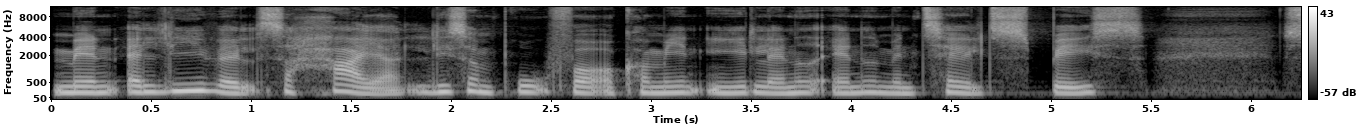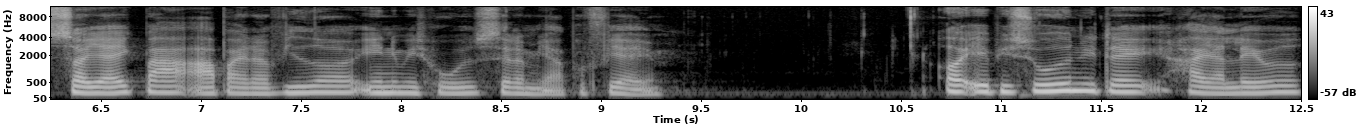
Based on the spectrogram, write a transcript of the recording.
Men alligevel så har jeg ligesom brug for at komme ind i et eller andet andet mentalt space, så jeg ikke bare arbejder videre inde i mit hoved, selvom jeg er på ferie. Og episoden i dag har jeg lavet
